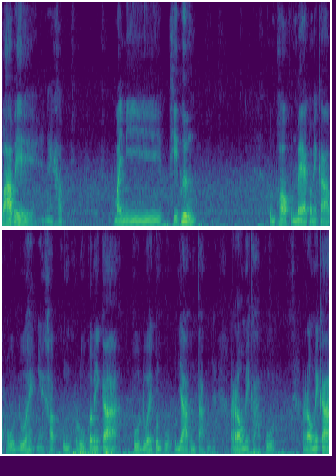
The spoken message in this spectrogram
ว้าเวนะครับ ไม่มีที่พึ่ง คุณพ่อคุณแม่ก็ไม่กล้าพูดด้วยนะครับ คุณครูก็ไม่กล้าพูดด้วย คุณปู่คุณย่าคุณตาคุณยายเราไม่กล้าพูด เราไม่กล้า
